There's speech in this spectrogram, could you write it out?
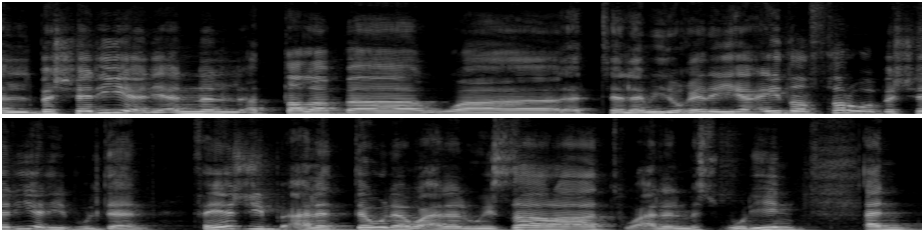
البشرية لأن الطلبة والتلاميذ وغيره هي أيضا ثروة بشرية للبلدان. فيجب على الدولة وعلى الوزارات وعلى المسؤولين أن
